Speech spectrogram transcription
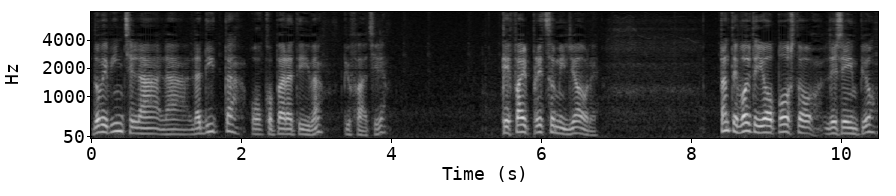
dove vince la, la, la ditta o cooperativa, più facile, che fa il prezzo migliore. Tante volte io ho posto l'esempio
